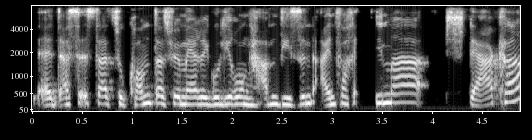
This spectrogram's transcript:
äh, dass es dazu kommt, dass wir mehr Regulierung haben, die sind einfach immer stärker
